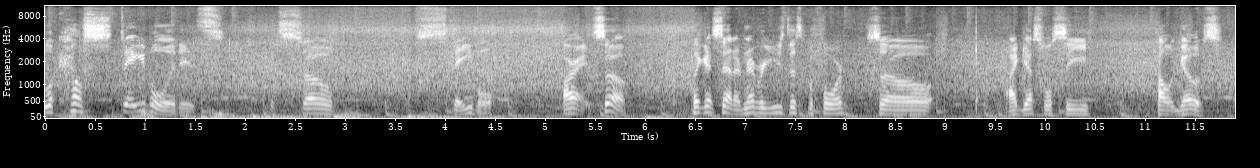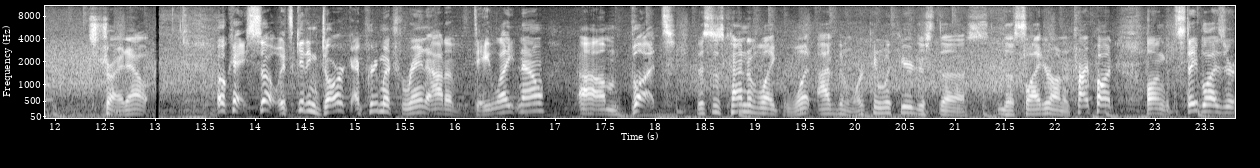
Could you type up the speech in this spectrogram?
Look how stable it is. It's so stable. All right, so like I said, I've never used this before, so I guess we'll see how it goes. Let's try it out. Okay, so it's getting dark. I pretty much ran out of daylight now. Um, but this is kind of like what I've been working with here, just the, the slider on a tripod along with the stabilizer.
